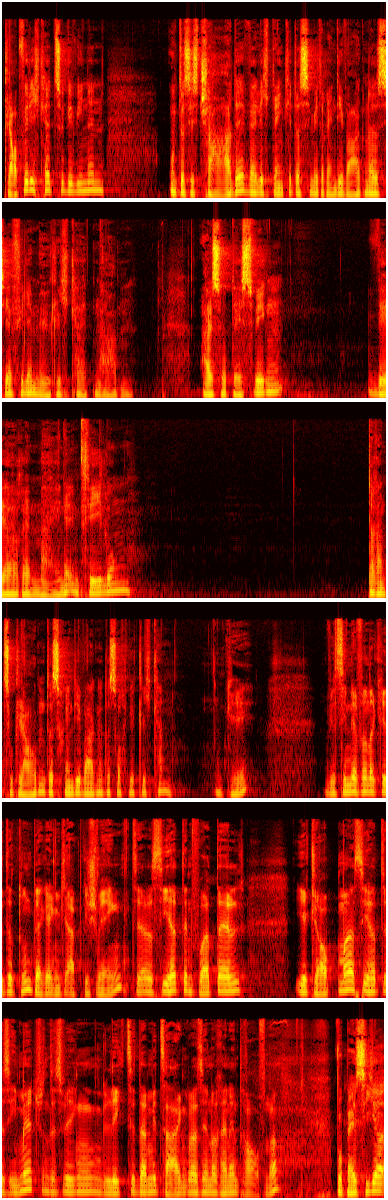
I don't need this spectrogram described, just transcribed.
Glaubwürdigkeit zu gewinnen. Und das ist schade, weil ich denke, dass sie mit Randy Wagner sehr viele Möglichkeiten haben. Also deswegen wäre meine Empfehlung, daran zu glauben, dass Randy Wagner das auch wirklich kann. Okay. Wir sind ja von der Greta Thunberg eigentlich abgeschwenkt. Sie hat den Vorteil, ihr glaubt mal, sie hat das Image und deswegen legt sie da mit Zahlen quasi noch einen drauf, ne? Wobei sie ja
